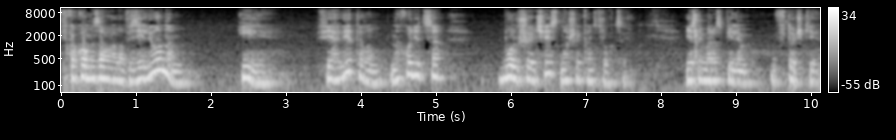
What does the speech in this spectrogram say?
В каком из овалов зеленом или фиолетовым находится большая часть нашей конструкции. Если мы распилим в точке,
